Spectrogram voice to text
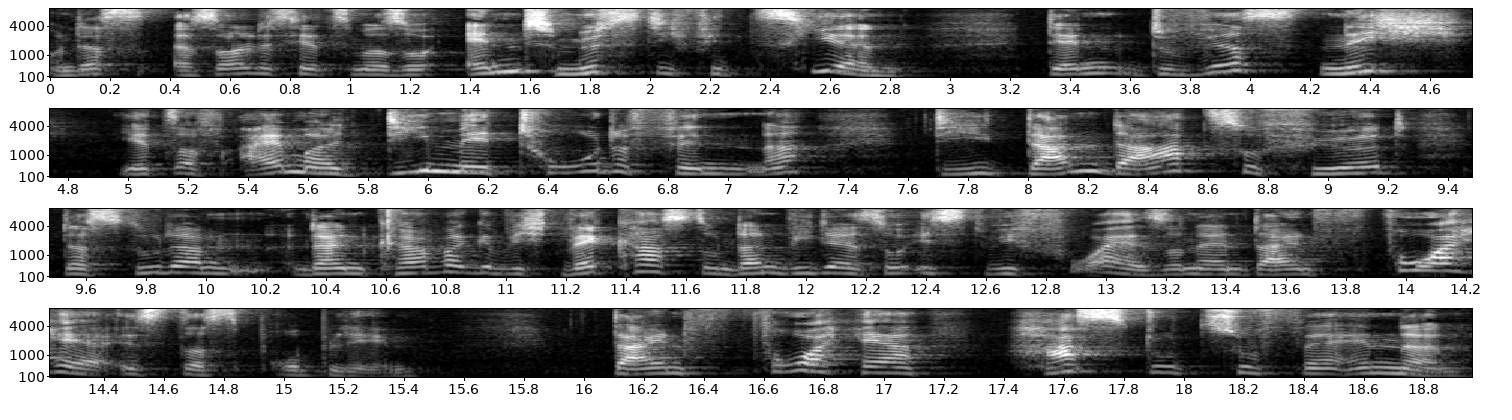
und das soll das jetzt mal so entmystifizieren, denn du wirst nicht jetzt auf einmal die Methode finden, ne, die dann dazu führt, dass du dann dein Körpergewicht weg hast und dann wieder so ist wie vorher, sondern dein Vorher ist das Problem. Dein Vorher hast du zu verändern.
